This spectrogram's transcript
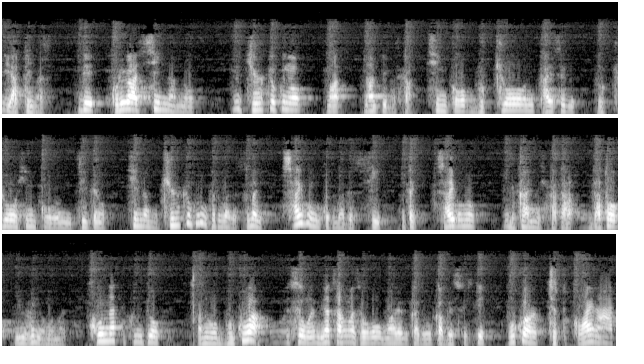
やっています。で、これが親鸞の究極の、まあ、なんて言いますか、信仰、仏教に対する仏教信仰についての親鸞の究極の言葉です。つまり、最後の言葉ですし、また最後の理解の仕方だというふうに思います。こうなってくると、あの、僕は、そう、皆さんはそう思われるかどうかは別として、僕はちょっと怖いなっ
